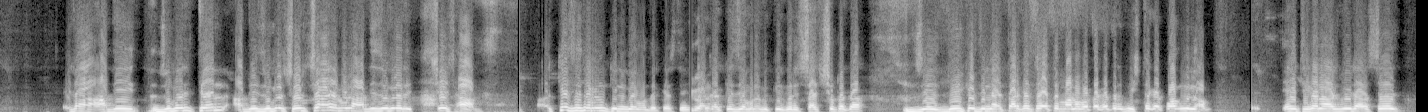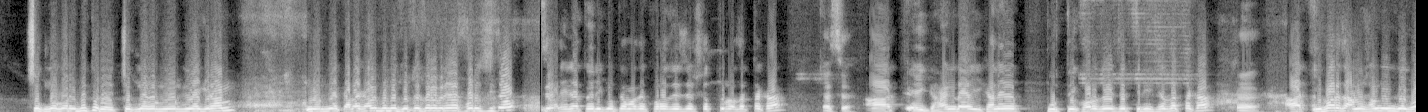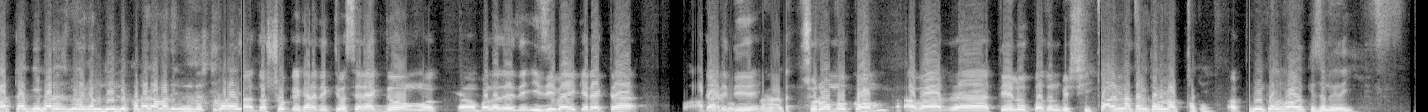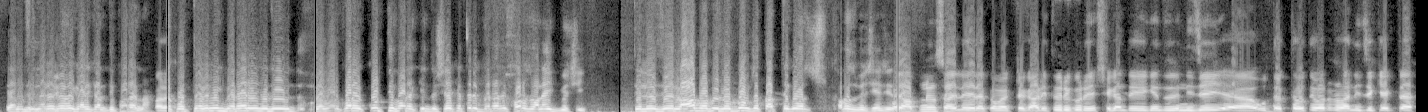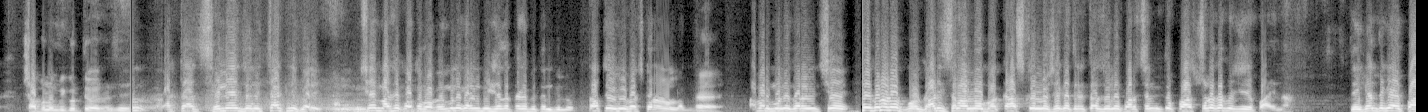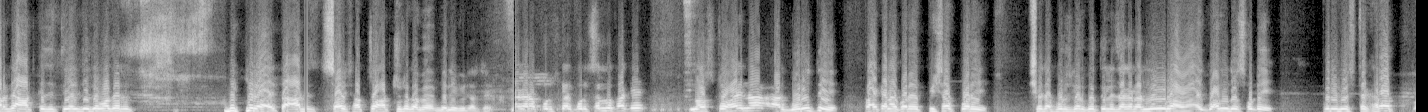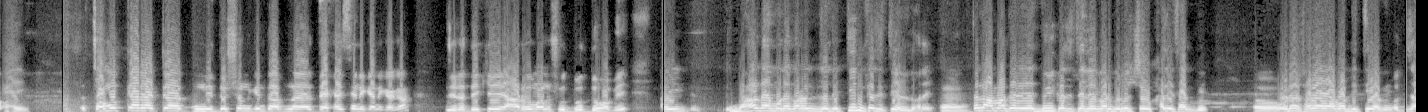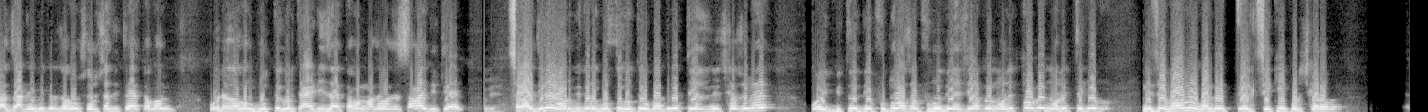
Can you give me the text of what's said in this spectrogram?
এটা আদি যুগের তেল আদি যুগের সরষা এবং আদি যুগের সেই স্বাদ কেজি ধরুন কিনবে আমাদের কাছে। টাকা কেজি আমরা বিক্রি করি চারশো টাকা। যে দুই কেজি নেয় তার কাছে এত মানবতা বিশ টাকা কম নিলাম। এই ঠিকানা আসবে এটা হচ্ছে চুকনগরের ভিতরে চুকনগর নর্মিয়া গ্রাম নর্মিয়া কাটাখাল বলে দুটো দলের পরিচিত। গাড়িটা তৈরি করতে আমাদের খরচ হয়েছে সত্তর হাজার টাকা। আচ্ছা। আর এই ঘানটা এখানে পূর্তি খরচ হয়েছে তিরিশ হাজার টাকা। হ্যাঁ। আর এভারেজ আনুষঙ্গিক যে ঘরটা এভারেজ মনে করেন দুই লক্ষ টাকা আমাদের ইনভেস্ট করা। দর্শক এখানে দেখতে পাচ্ছেন একদম বলা যায় যে ইজি বাইকের একটা গাড়ি দিয়ে। হ্যাঁ। শ্রমও কম আবার তেল উৎপাদন বেশি। কারেন্ট না থাকলে তখন অফ থাকে। বিকল্প কিছু নেই। কারণ জেনারেটরে গাড়ি টানতে পারে না। পারে। অত্যাধুনিক ব্যাটারি যদি ব্যবহার করে করতে পারে কিন্তু সেক্ষেত্রে ব্যাটারি খরচ অনেক বেশি। তেলে যে লাভ হবে লভ্যাংশ তার থেকে খরচ বেশি হয়ে আপনিও চাইলে এরকম একটা গাড়ি তৈরি করে সেখান থেকে কিন্তু নিজেই উদ্যোক্তা হতে পারবেন বা নিজেকে একটা স্বাবলম্বী করতে পারবেন। একটা ছেলে যদি চাকরি করে সে মাসে কত পাবে মনে করেন বিশ হাজার টাকা বেতন পেল তাও তো এমএ করানো লাগবে। হ্যাঁ। আবার মনে করেন সে কোনো গাড়ি চালালো বা কাজ করল সেক্ষেত্রে তার জন্য পার্সেন্ট তো পাঁচশো টাকার বেশি সে পায় না। এখান থেকে পার ডে আট কেজি তেল যদি আমাদের বিক্রি হয় তা আট ছয় সাতশো আটশো টাকা বেনিফিট আছে। পরিষ্কার পরিচ্ছন্ন থাকে নষ্ট হয় না আর গরুতে পায়খানা করে পিসাব করে সেটা পরিষ্কার করতে হলে জায়গাটা নোংরা হয় গন্ধ ছোটে পরিবেশটা খারাপ হয়। চমৎকার একটা নিদর্শন কিন্তু আপনার দেখাইছেন এখানে কাকা যেটা দেখে আরও মানুষ উদ্বুদ্ধ হবে। ওই ঢালটায় মনে করেন যদি তিন কেজি তেল ধরে হ্যাঁ। তাহলে আমাদের দুই কেজি তেল এবার বেরোচ্ছে খালি থাকবে। ওটা সরাই আবার দিতে হবে। যা- জাটের ভিতরে যখন সরষা দিতে হয় তখন ওটা যখন ঘুরতে ঘুরতে আইটি যায় তখন মাঝে মাঝে সালাই দিতে হয়। সালাই দিলে ওর ভিতরে ঘুরতে ঘুরতে ওখান থেকে তেল নিষ্কাশনে ওই ভিতর দিয়ে ফুটো আছে ফুটো দিয়ে এসে আপনার নলিত পাবে নলিত থেকে নিচে পাবে ওখান থেকে তেল ছেঁকিয়ে পরিষ্কার হবে।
